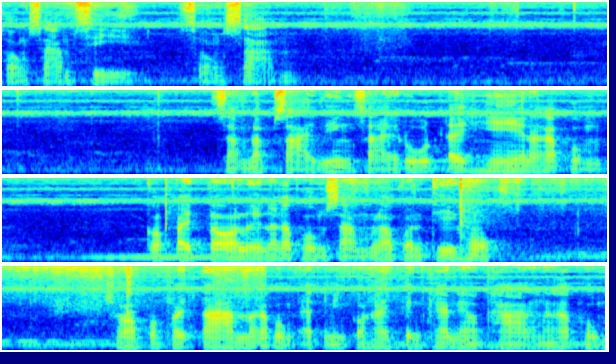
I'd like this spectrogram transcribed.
2 3 4 2 3สำหรับสายวิ่งสายรูดได้เฮนะครับผม ก็ไปต่อเลยนะครับผมสำหรับวันที่ 6 ชอบก็ค่อยตามนะครับผม แอดมินก็ให้เป็นแค่แนวทางนะครับผม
